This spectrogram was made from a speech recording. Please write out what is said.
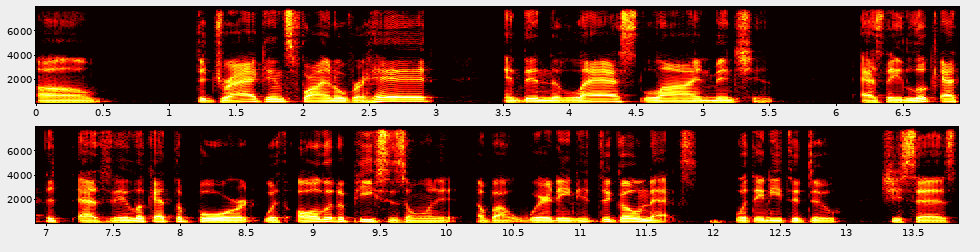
Um, the dragons flying overhead. And then the last line mentioned as they look at the as they look at the board with all of the pieces on it about where they need to go next, what they need to do. She says,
